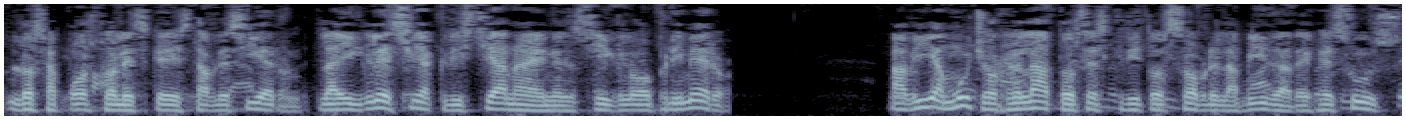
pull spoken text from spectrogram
los apóstoles que establecieron la iglesia cristiana en el siglo I. Había muchos relatos escritos sobre la vida de Jesús,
